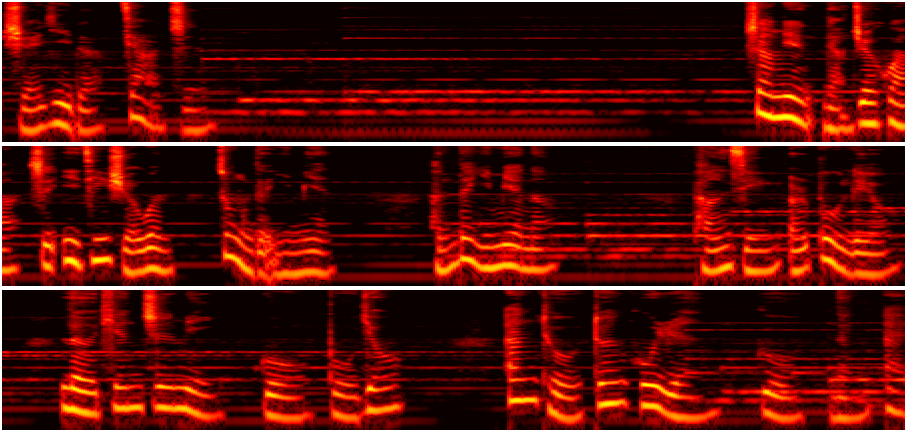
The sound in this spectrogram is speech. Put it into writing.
学艺的价值。上面两句话是易经学问纵的一面，横的一面呢？旁行而不流，乐天之命，故不忧；安土敦乎人，故能爱。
